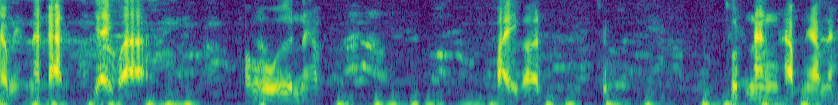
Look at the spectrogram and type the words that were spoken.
ครับนี่หน้ากากใหญ่กว่าของอูอื่นนะครับ ไฟก็ชุดชุดนั่งขับนะครับนะ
